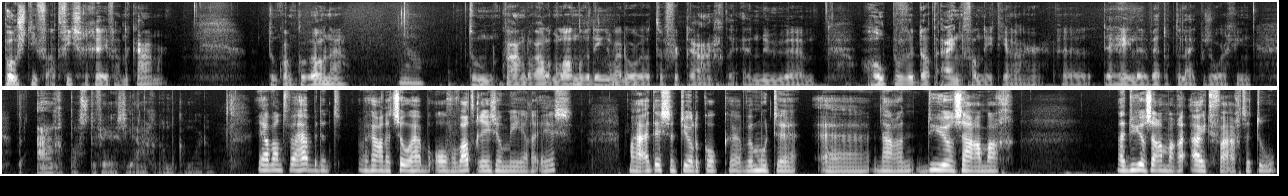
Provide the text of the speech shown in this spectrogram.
positief advies gegeven aan de Kamer. Toen kwam corona, Nou, toen kwamen er allemaal andere dingen waardoor het vertraagde. En nu ehm, hopen we dat eind van dit jaar eh, de hele wet op de lijkbezorging, de aangepaste versie, aangenomen kan worden. ja, want we, hebben het, we gaan het zo hebben over wat resumeren is. Maar het is natuurlijk ook, eh, we moeten eh, naar een duurzamer, naar duurzamere uitvaarten toe.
